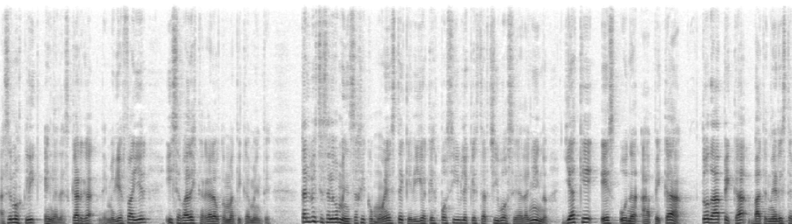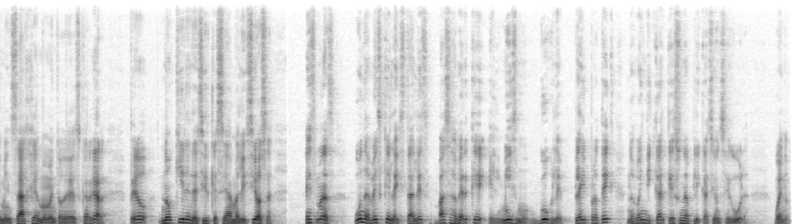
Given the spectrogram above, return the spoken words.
Hacemos clic en la descarga de Mediafire y se va a descargar automáticamente. Tal vez te salga un mensaje como este que diga que es posible que este archivo sea dañino, ya que es una APK. Toda APK va a tener este mensaje al momento de descargar, pero no quiere decir que sea maliciosa. Es más, una vez que la instales vas a ver que el mismo Google Play Protect nos va a indicar que es una aplicación segura. Bueno,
